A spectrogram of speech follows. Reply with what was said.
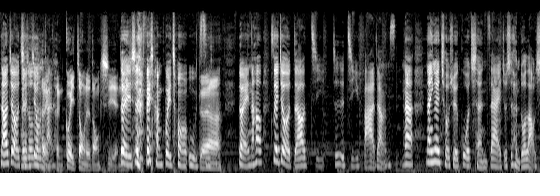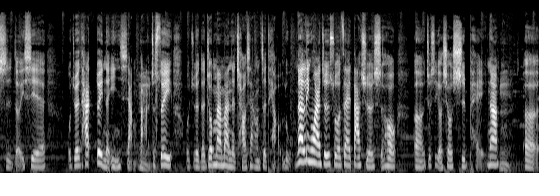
然后就有成就感。很贵重的东西，对，是非常贵重的物资。对啊。对，然后所以就有得到激，就是激发这样子。那那因为求学过程在就是很多老师的一些，我觉得他对你的影响吧，嗯、就所以我觉得就慢慢的朝向这条路。那另外就是说在大学的时候，呃，就是有修师培。那、嗯、呃，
